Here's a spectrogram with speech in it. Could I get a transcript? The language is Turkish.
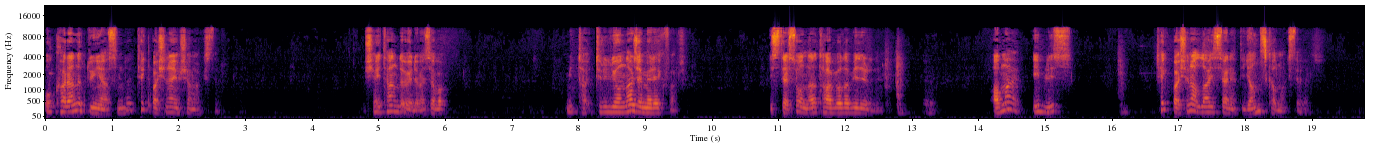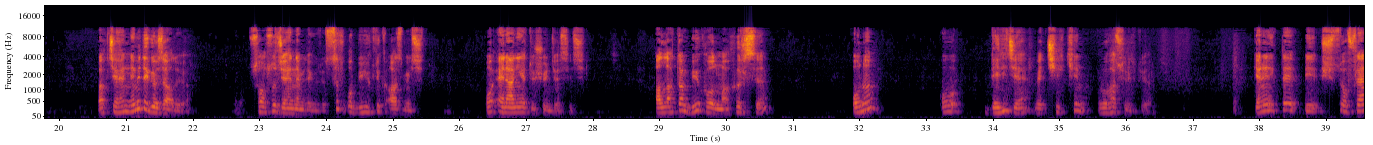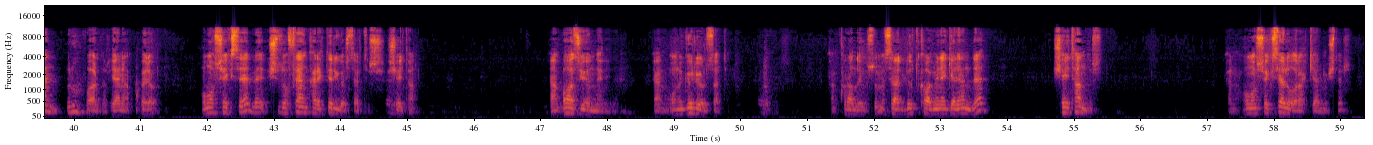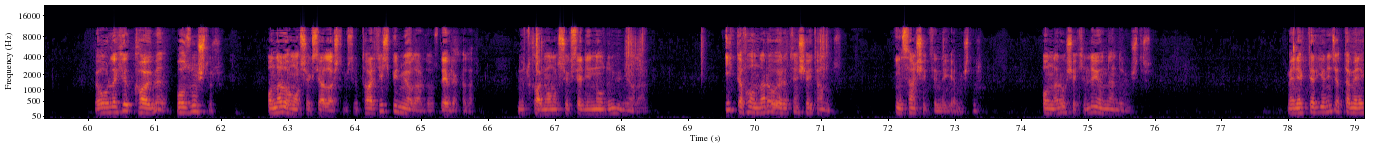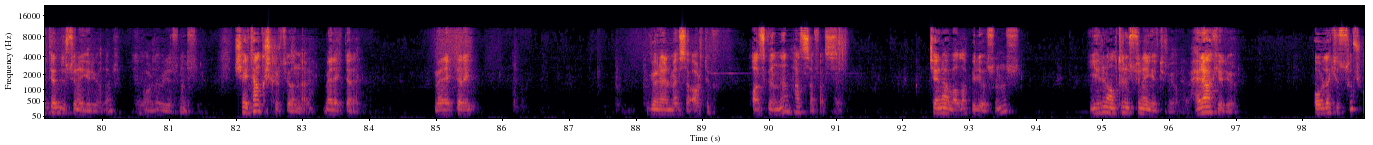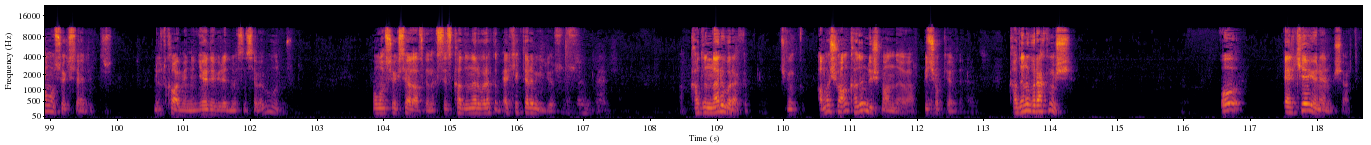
o karanlık dünyasında tek başına yaşamak ister. Şeytan da öyle. Mesela bak trilyonlarca melek var. İsterse onlara tabi olabilirdi. Ama iblis tek başına Allah'a isyan etti. Yalnız kalmak istedi. Bak cehennemi de göze alıyor. Sonsuz cehennemi de göze alıyor. Sırf o büyüklük azmi için. O enaniyet düşüncesi için. Allah'tan büyük olma hırsı onu o delice ve çirkin ruha sürüklüyor. Genellikle bir şizofren ruh vardır. Yani böyle homoseksüel ve şizofren karakteri gösterir şeytan. Yani bazı yönleriyle. Yani onu görüyoruz zaten. Yani Kur'an'da Yusuf mesela Lut kavmine gelen de şeytandır. Yani homoseksüel olarak gelmiştir. Ve oradaki kavmi bozmuştur. Onlar da homoseksüellaştırmıştır. Tarihte hiç bilmiyorlardı o devre kadar. Lut kavmi homoseksüelliğin ne olduğunu bilmiyorlardı. İlk defa onlara o öğreten şeytandır. İnsan şeklinde gelmiştir. Onları o şekilde yönlendirmiştir. Melekler gelince hatta meleklerin üstüne giriyorlar. Orada biliyorsunuz. Şeytan kışkırtıyor onları, meleklere. Meleklere yönelmesi artık azgınlığın had safhası. Cenab-ı Allah biliyorsunuz yerin altın üstüne getiriyor. Helak ediyor. Oradaki suç homoseksüelliktir. Lut kavminin yerde bir edilmesinin sebebi budur. Homoseksüel azgınlık. Siz kadınları bırakıp erkeklere mi gidiyorsunuz? Kadınları bırakıp. Çünkü ama şu an kadın düşmanlığı var birçok yerde. Kadını bırakmış. O erkeğe yönelmiş artık.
